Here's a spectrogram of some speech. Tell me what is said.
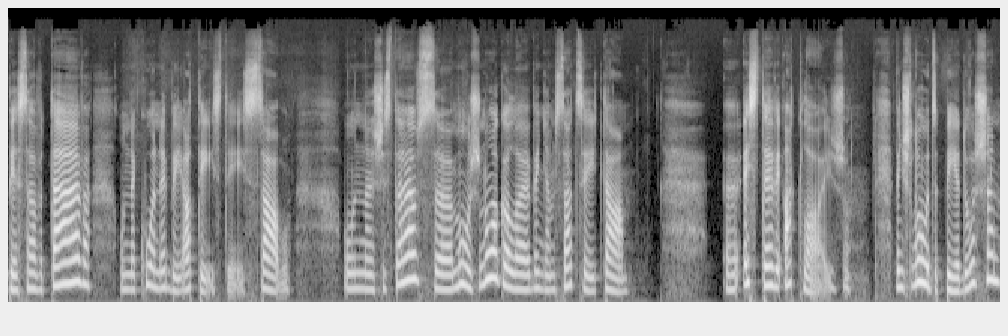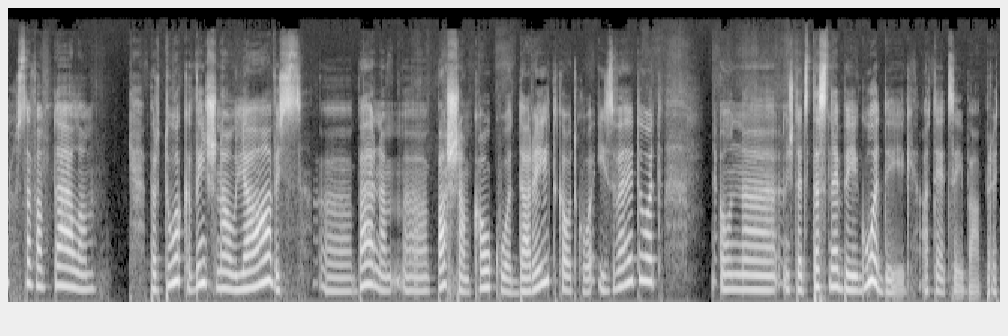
pie sava tēva un neko nebija attīstījis savu. Un eh, šis tēvs eh, mūža nogalē viņam sacīja tā, eh, es tevi atlaižu. Viņš lūdza piedošanu savam tēlam par to, ka viņš nav ļāvis bērnam pašam kaut ko darīt, kaut ko izveidot, un viņš teica, tas nebija godīgi attiecībā pret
